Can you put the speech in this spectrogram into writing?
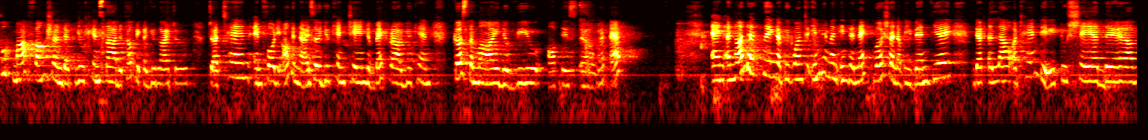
bookmark function that you can start the topic that you like to, to attend. And for the organizer, you can change the background. You can customize the view of this uh, web app. And another thing that we want to implement in the next version of Eventyay that allow attendees to share their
